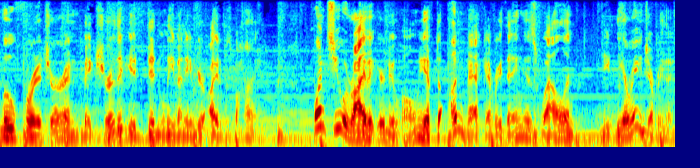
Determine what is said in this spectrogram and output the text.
move furniture, and make sure that you didn't leave any of your items behind. Once you arrive at your new home, you have to unpack everything as well and neatly arrange everything.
